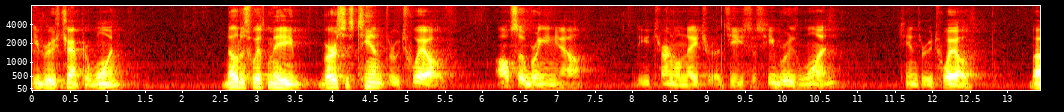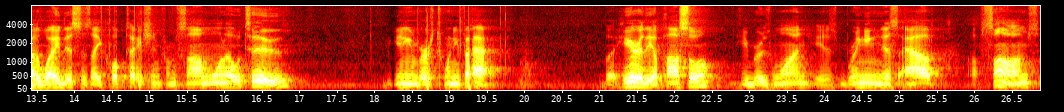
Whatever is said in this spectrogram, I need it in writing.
Hebrews chapter 1. Notice with me verses 10 through 12 also bringing out the eternal nature of Jesus. Hebrews 1 10 through 12. By the way, this is a quotation from Psalm 102, beginning in verse 25. But here the apostle, Hebrews 1, is bringing this out of Psalms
